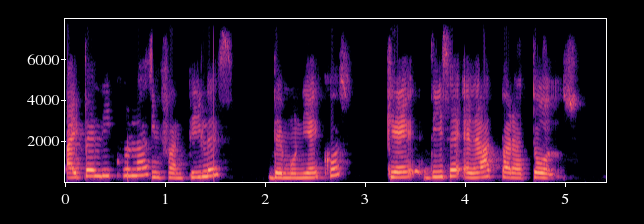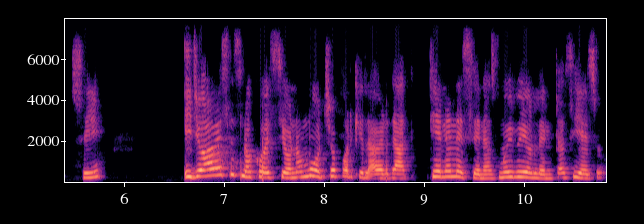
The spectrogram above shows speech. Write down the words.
hay películas infantiles de muñecos que dice edad para todos, ¿sí? Y yo a veces lo cuestiono mucho porque la verdad tienen escenas muy violentas y eso.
